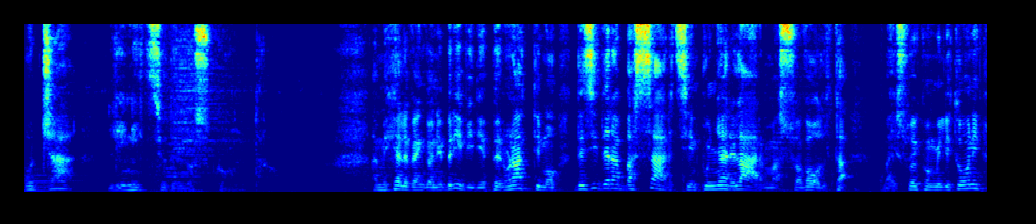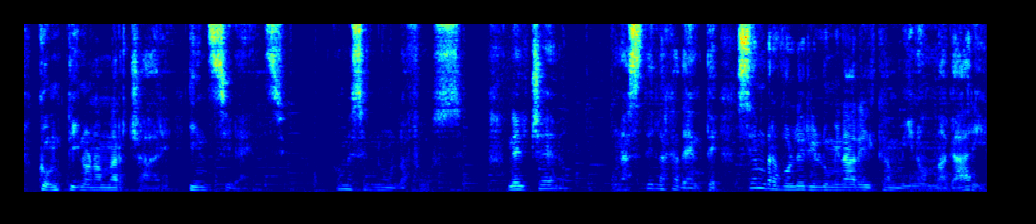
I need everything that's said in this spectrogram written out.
O già l'inizio dello scontro. A Michele vengono i brividi e per un attimo desidera abbassarsi e impugnare l'arma a sua volta, ma i suoi commilitoni continuano a marciare in silenzio, come se nulla fosse. Nel cielo una stella cadente sembra voler illuminare il cammino, magari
